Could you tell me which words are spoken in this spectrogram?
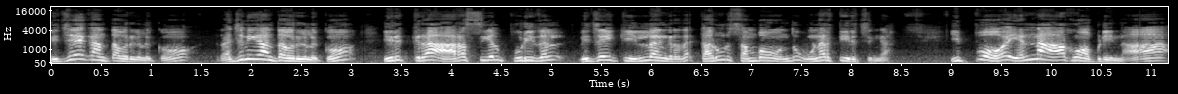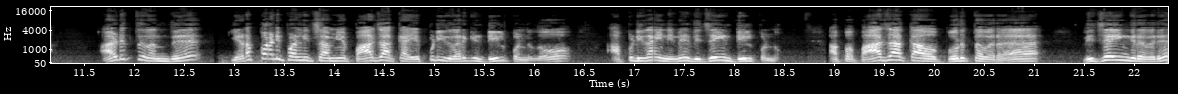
விஜயகாந்த் அவர்களுக்கும் ரஜினிகாந்த் அவர்களுக்கும் இருக்கிற அரசியல் புரிதல் விஜய்க்கு இல்லைங்கிறத கரூர் சம்பவம் வந்து உணர்த்திருச்சுங்க. இப்போ என்ன ஆகும் அப்படின்னா அடுத்து வந்து எடப்பாடி பழனிசாமிய பாஜக எப்படி இது வரைக்கும் டீல் பண்ணுதோ அப்படிதான் இனிமே விஜயும் டீல் பண்ணும். அப்ப பாஜகவை பொறுத்தவரை விஜய்ங்கிறவரு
